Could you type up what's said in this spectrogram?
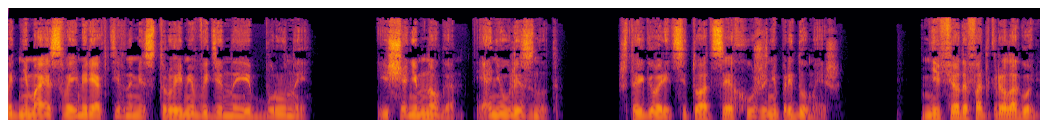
поднимая своими реактивными струями водяные буруны. Еще немного, и они улизнут. Что и говорить, ситуация хуже не придумаешь. Нефедов открыл огонь.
